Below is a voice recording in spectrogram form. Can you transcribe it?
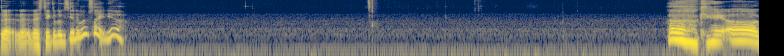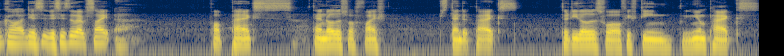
let, let's take a look see at the website. Yeah. Okay. Oh god, this this is the website. Pop packs, ten dollars for five standard packs, thirty dollars for fifteen premium packs.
